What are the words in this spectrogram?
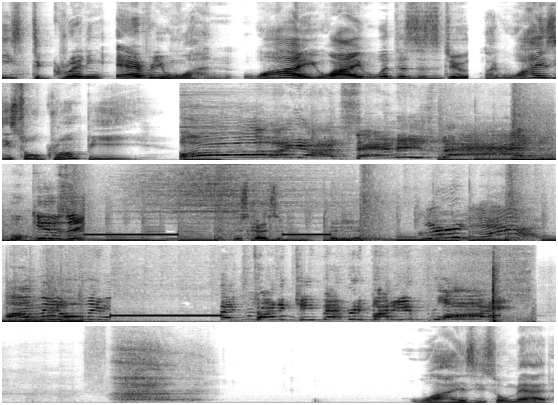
He's degrading everyone. Why? Why? What does this do? Like, why is he so grumpy? Oh my God, Sammy's bad. Who gives a? This guy's a idiot. You're an ass. I'm the only that's trying to keep everybody employed. Why is he so mad?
